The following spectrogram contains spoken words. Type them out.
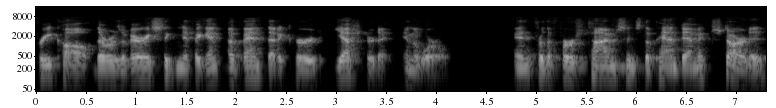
pre-call. There was a very significant event that occurred yesterday in the world. And for the first time since the pandemic started,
